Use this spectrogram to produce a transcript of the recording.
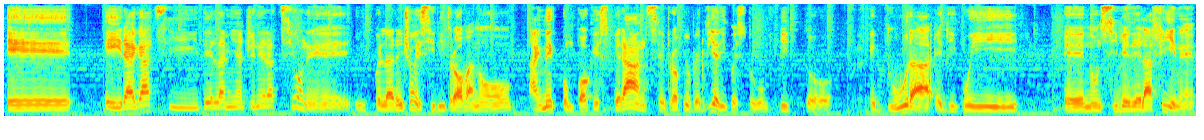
E, e i ragazzi della mia generazione in quella regione si ritrovano, ahimè, con poche speranze proprio per via di questo conflitto che dura e di cui eh, non si vede la fine.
